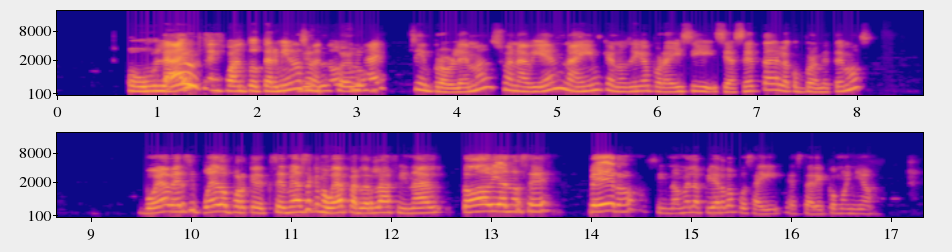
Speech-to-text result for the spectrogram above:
O un live, en cuanto termine, nos aventamos un live sin problema. Suena bien. Naim, que nos diga por ahí si, si acepta, la comprometemos. Voy a ver si puedo, porque se me hace que me voy a perder la final. Todavía no sé, pero si no me la pierdo, pues ahí estaré como ño.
